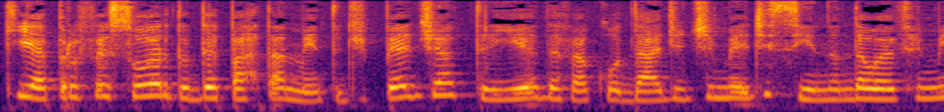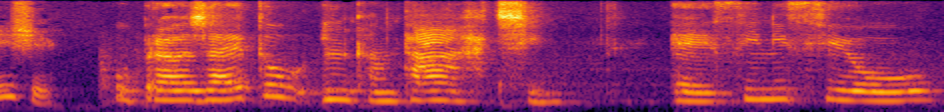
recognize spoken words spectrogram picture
que é professora do Departamento de Pediatria da Faculdade de Medicina da UFMG. O projeto Encantarte é, se iniciou,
